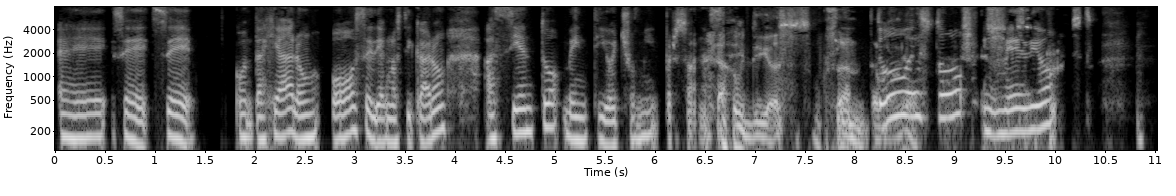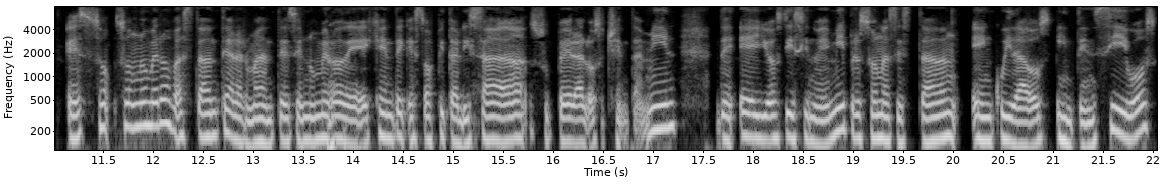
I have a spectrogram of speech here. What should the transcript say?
eh, se, se contagiaron o se diagnosticaron a 128 mil personas. Oh, Dios santo. Todo esto en medio es, son, son, números bastante alarmantes. El número de gente que está hospitalizada supera los 80 mil. De ellos, 19 mil personas están en cuidados intensivos,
